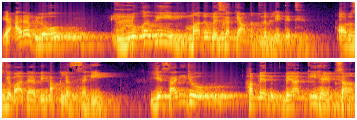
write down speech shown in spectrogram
کہ عرب لوگ لغوی معنوں میں اس کا کیا مطلب لیتے تھے؟ اور اس کے بعد ہے بھی عقل سلیم یہ ساری جو ہم نے بیان کی ہیں اقسام۔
